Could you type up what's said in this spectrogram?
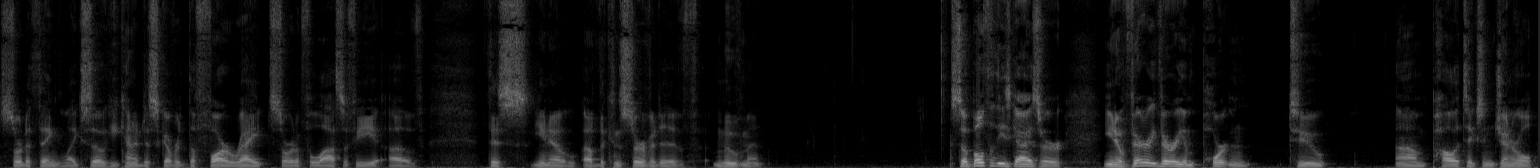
sort of thing. Like so he kind of discovered the far right sort of philosophy of this you know of the conservative movement. So both of these guys are you know very very important to um, politics in general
